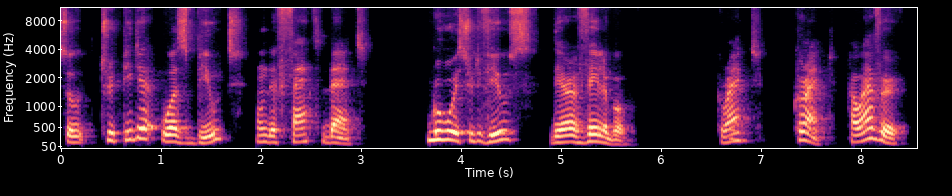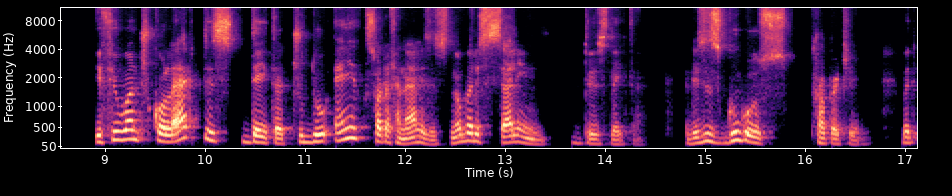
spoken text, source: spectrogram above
So Treepedia was built on the fact that Google Street Views, they are available, correct? Correct. However, if you want to collect this data to do any sort of analysis, nobody's selling this data. This is Google's property. But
